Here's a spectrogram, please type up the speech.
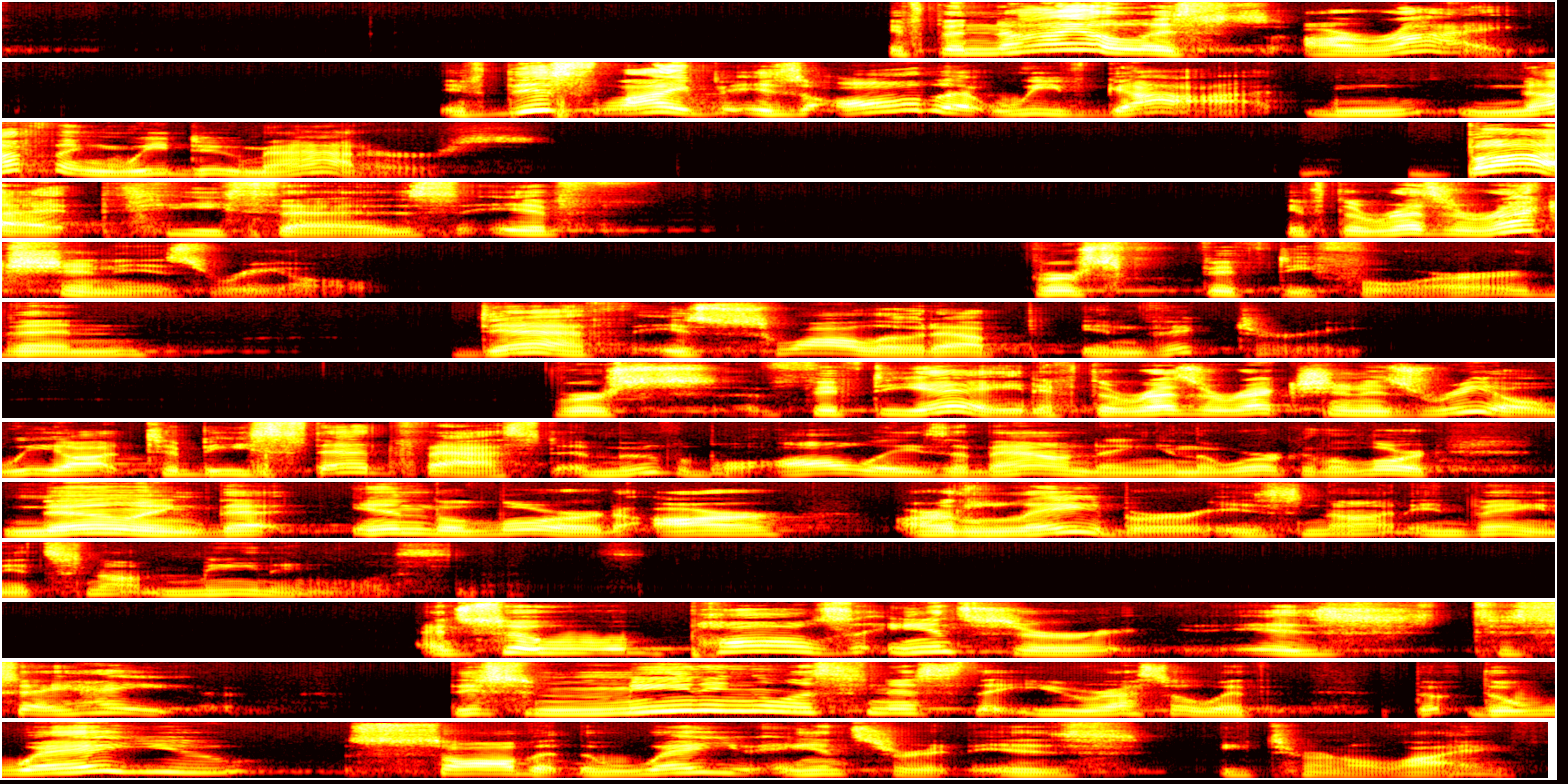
if the nihilists are right, if this life is all that we've got, nothing we do matters. But, he says, if, if the resurrection is real, verse 54, then death is swallowed up in victory. Verse 58 If the resurrection is real, we ought to be steadfast, immovable, always abounding in the work of the Lord, knowing that in the Lord our, our labor is not in vain, it's not meaninglessness. And so Paul's answer is to say, hey, this meaninglessness that you wrestle with, the, the way you solve it, the way you answer it is eternal life.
